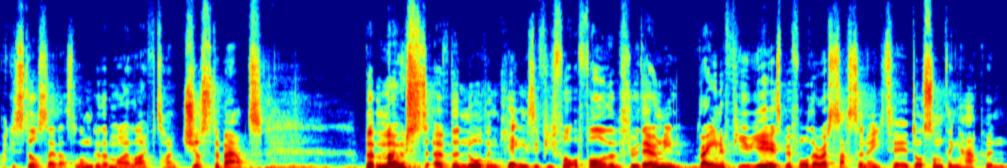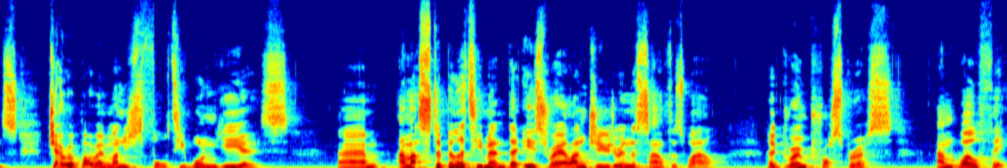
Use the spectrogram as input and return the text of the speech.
I can still say that's longer than my lifetime, just about. But most of the northern kings, if you follow them through, they only reign a few years before they're assassinated or something happens. Jeroboam managed 41 years. Um, and that stability meant that Israel and Judah in the south as well had grown prosperous and wealthy.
